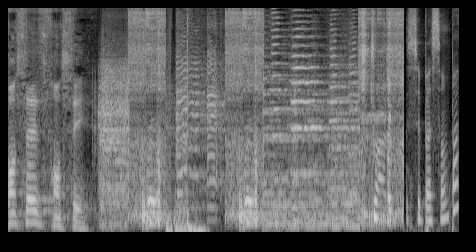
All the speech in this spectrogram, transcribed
Française, français. C'est pas sympa.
